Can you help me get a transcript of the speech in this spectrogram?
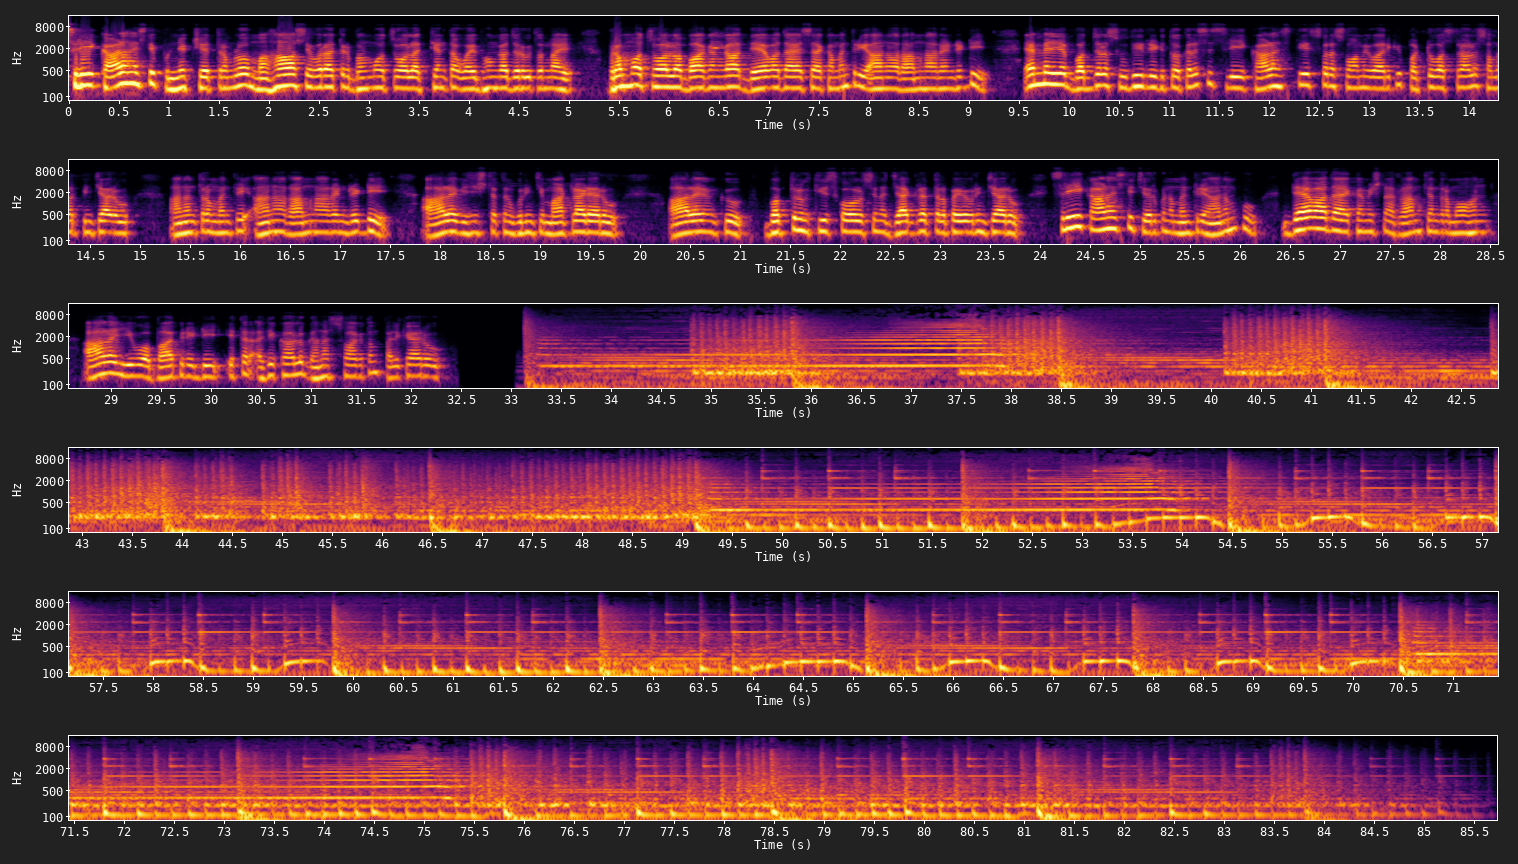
శ్రీ కాళహస్తి పుణ్యక్షేత్రంలో మహాశివరాత్రి బ్రహ్మోత్సవాలు అత్యంత వైభవంగా జరుగుతున్నాయి. బ్రహ్మోత్సవాల్లో భాగంగా దేవాదాయ శాఖ మంత్రి ఆనవ రామనారాయణ రెడ్డి ఎమ్మెల్యే బొజ్జల సుధీర్ రెడ్డితో కలిసి శ్రీ కాళహస్తీశ్వర స్వామి వారికి పట్టు వస్త్రాలు సమర్పించారు. అనంతరం మంత్రి ఆనవ రామనారాయణ రెడ్డి ఆలయ విశిష్టతను గురించి మాట్లాడారు. ఆలయంకు భక్తులకు తీసుకోవాల్సిన జాగ్రత్తలపై వివరించారు. శ్రీ కాళహస్తి చేరుకున్న మంత్రి ఆనంకు దేవాదాయ కమిషనర్ రామచంద్ర మోహన్ ఆలయ ఈవో బాపిరెడ్డి ఇతర అధికారులు ఘన స్వాగతం పలికారు.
